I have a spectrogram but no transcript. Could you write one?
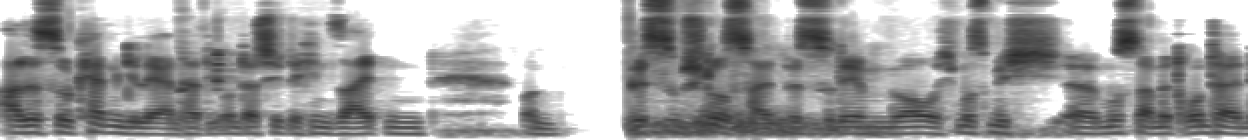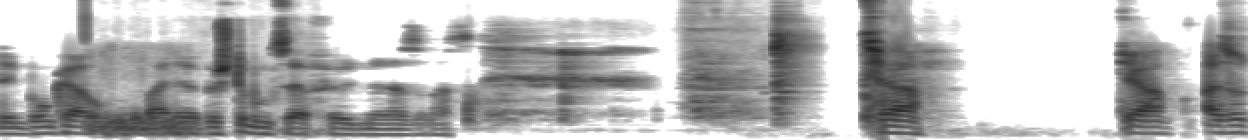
alles so kennengelernt hat, die unterschiedlichen Seiten und bis zum Schluss halt, bis zu dem, wow, ich muss mich, äh, muss damit runter in den Bunker, um meine Bestimmung zu erfüllen oder sowas. Tja, ja, also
